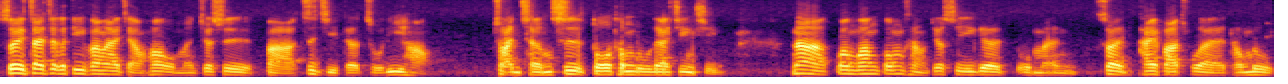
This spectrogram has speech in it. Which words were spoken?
所以在这个地方来讲的话，我们就是把自己的主力哈转成是多通路在进行。那观光工厂就是一个我们算开发出来的通路。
